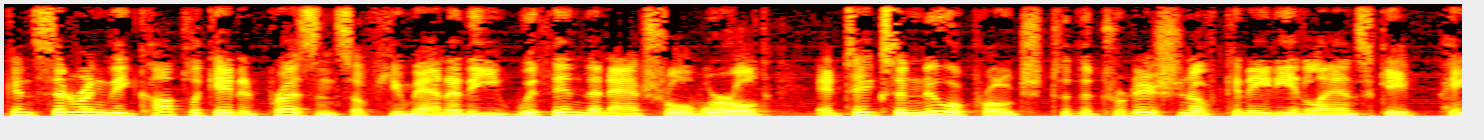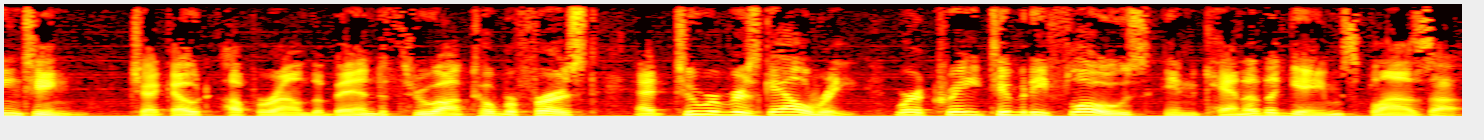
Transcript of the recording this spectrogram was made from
considering the complicated presence of humanity within the natural world, and takes a new approach to the tradition of Canadian landscape painting. Check out Up Around the Bend through October 1st at Two Rivers Gallery, where creativity flows in Canada Games Plaza.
